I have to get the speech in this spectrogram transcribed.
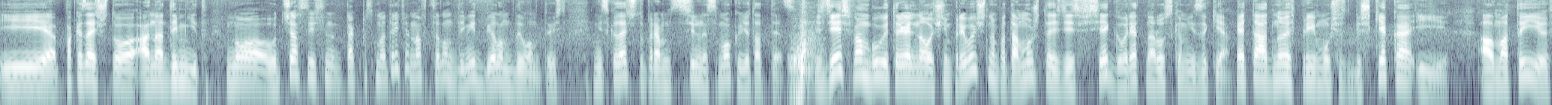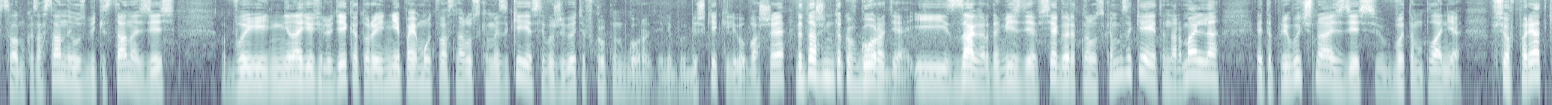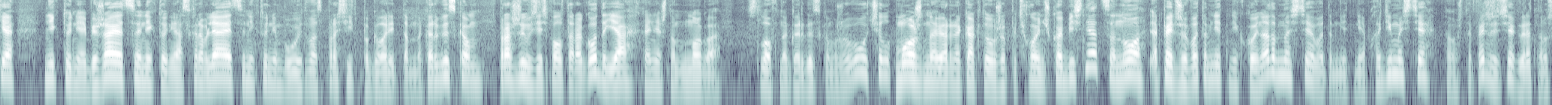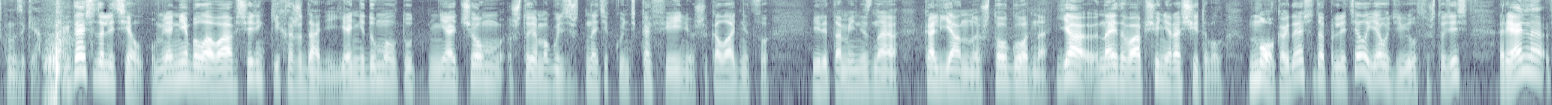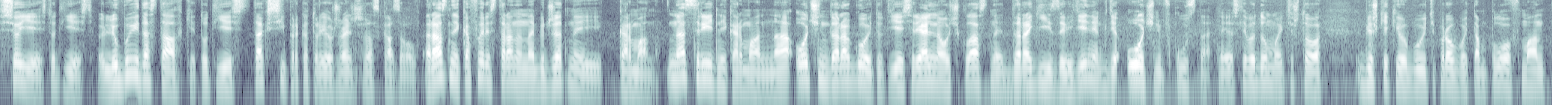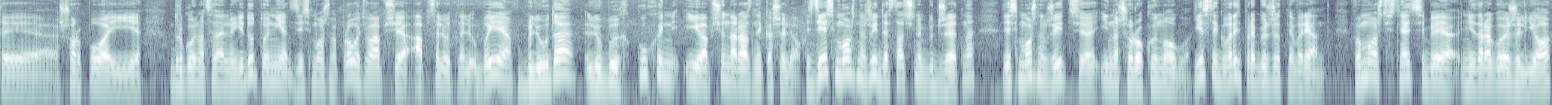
и показать, что она дымит. Но вот сейчас, если так посмотреть, она в целом дымит белым дымом. То есть не сказать, что прям сильный смог идет от ТЭЦ. Здесь вам будет реально очень привычно, потому что здесь все говорят на русском языке. Это одно из преимуществ Бишкека и Алматы, и в целом Казахстана и Узбекистана. Здесь вы не найдете людей, которые не поймут вас на русском языке, если вы живете в крупном городе, либо в Бишкеке, либо в Аше. Да даже не только в городе, и за городом, везде. Все говорят на русском языке, это нормально, это привычно, здесь в этом плане все в порядке, никто не обижается, никто не оскорбляется, никто не будет вас просить поговорить там на кыргызском. Прожив здесь полтора года, я, конечно, много слов на кыргызском уже выучил. Можно, наверное, как-то уже потихонечку объясняться, но, опять же, в этом нет никакой надобности, в этом нет необходимости, потому что, опять же, все говорят на русском языке. Когда я сюда летел, у меня не было вообще никаких ожиданий. Я не думал тут ни о чем, что я могу здесь найти какую-нибудь кофейню, шоколадницу или там, я не знаю, кальянную, что угодно. Я на это вообще не рассчитывал. Но когда я сюда прилетел, я удивился, что здесь реально все есть. Тут есть любые доставки, тут есть такси, про которые я уже раньше рассказывал, разные кафе, рестораны на бюджетный карман, на средний карман, на очень дорогой. Тут есть реально очень классные, дорогие заведения, где очень вкусно. Если вы думаете, что в Бишкеке вы будете пробовать там плов, манты, шорпо и другую национальную еду, то нет, здесь можно попробовать вообще абсолютно любые блюда любых кухонь и вообще на разный кошелек. Здесь можно жить достаточно бюджетно, здесь можно жить э, и на широкую ногу. Если говорить про бюджетный вариант, вы можете снять себе недорогое жилье,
